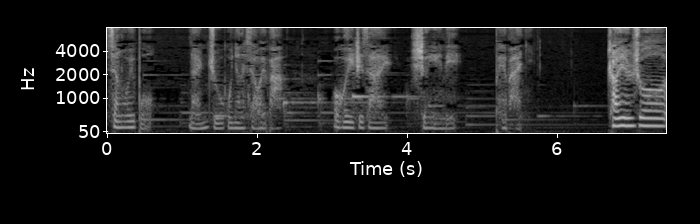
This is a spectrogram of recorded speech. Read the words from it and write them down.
新浪微博“南竹姑娘的小尾巴”，我会一直在声音里陪伴你。常言说，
